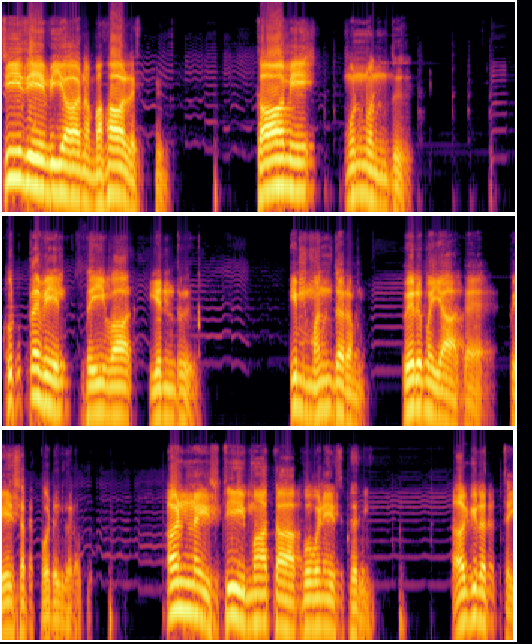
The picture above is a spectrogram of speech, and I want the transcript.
ஸ்ரீதேவியான மகாலட்சுமி தாமே முன்வந்து குற்றவேல் செய்வார் என்று இம்மந்திரம் பெருமையாக பேசப்படுகிறது. அன்னை ஸ்ரீ மாதா புவனேஸ்வரி அகிலத்தை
